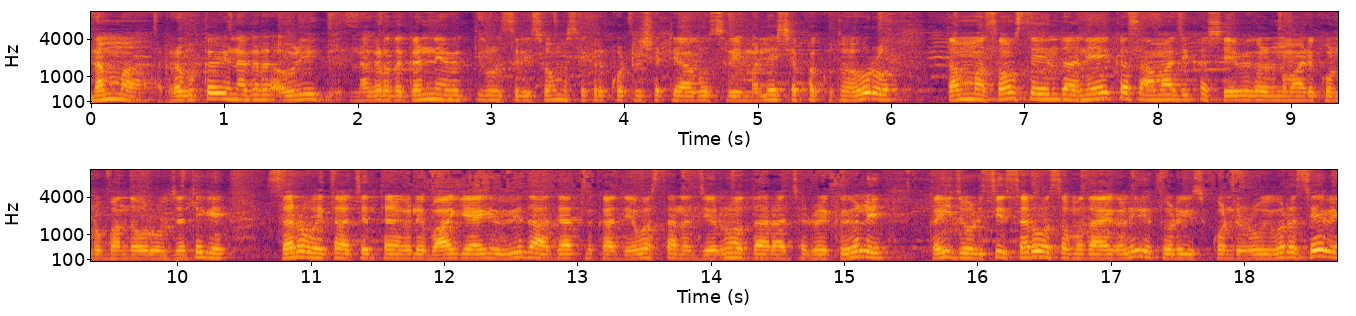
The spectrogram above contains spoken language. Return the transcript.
ನಮ್ಮ ರಬಕವಿ ನಗರ ಅವಳಿ ನಗರದ ಗಣ್ಯ ವ್ಯಕ್ತಿಗಳು ಶ್ರೀ ಸೋಮಶೇಖರ ಕೊಟ್ರಶೆಟ್ಟಿ ಹಾಗೂ ಶ್ರೀ ಮಲ್ಲೇಶಪ್ಪ ಅವರು ತಮ್ಮ ಸಂಸ್ಥೆಯಿಂದ ಅನೇಕ ಸಾಮಾಜಿಕ ಸೇವೆಗಳನ್ನು ಮಾಡಿಕೊಂಡು ಬಂದವರು ಜೊತೆಗೆ ಸರ್ವ ಹಿತಚಿಂತನೆಗಳಲ್ಲಿ ಭಾಗಿಯಾಗಿ ವಿವಿಧ ಆಧ್ಯಾತ್ಮಿಕ ದೇವಸ್ಥಾನ ಜೀರ್ಣೋದ್ಧಾರ ಚಟುವಟಿಕೆಗಳಲ್ಲಿ ಕೈ ಜೋಡಿಸಿ ಸರ್ವ ಸಮುದಾಯಗಳಿಗೆ ತೊಡಗಿಸಿಕೊಂಡಿರುವ ಇವರ ಸೇವೆ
